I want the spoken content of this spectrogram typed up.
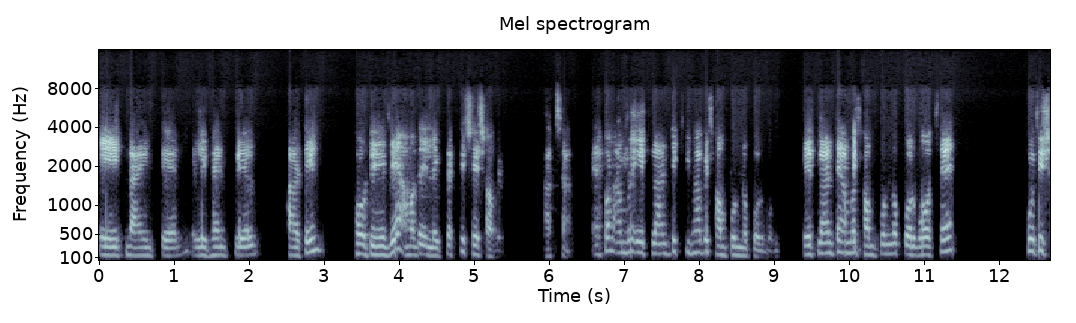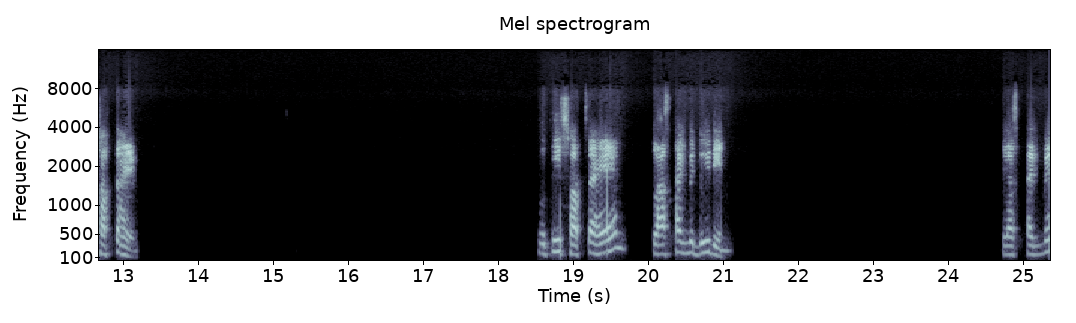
eight nine ten eleven twelve thirteen fourteen যে আমাদের এই লেকচারটি শেষ হবে। আচ্ছা এখন আমরা এই প্ল্যানটি কীভাবে সম্পূর্ণ করব? এই প্ল্যানটি আমরা সম্পূর্ণ করব হচ্ছে প্রতি সপ্তাহে। প্রতি সপ্তাহে ক্লাস থাকবে দুই দিন। ক্লাস থাকবে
